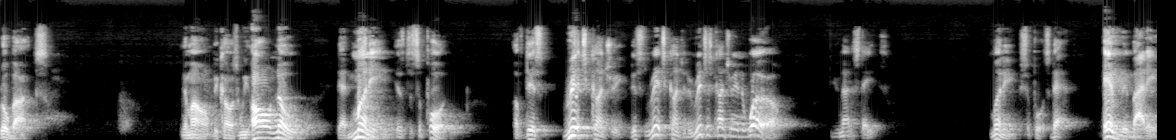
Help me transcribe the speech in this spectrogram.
robots, them all, because we all know that money is the support of this rich country, this rich country, the richest country in the world, the United States. Money supports that. Everybody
